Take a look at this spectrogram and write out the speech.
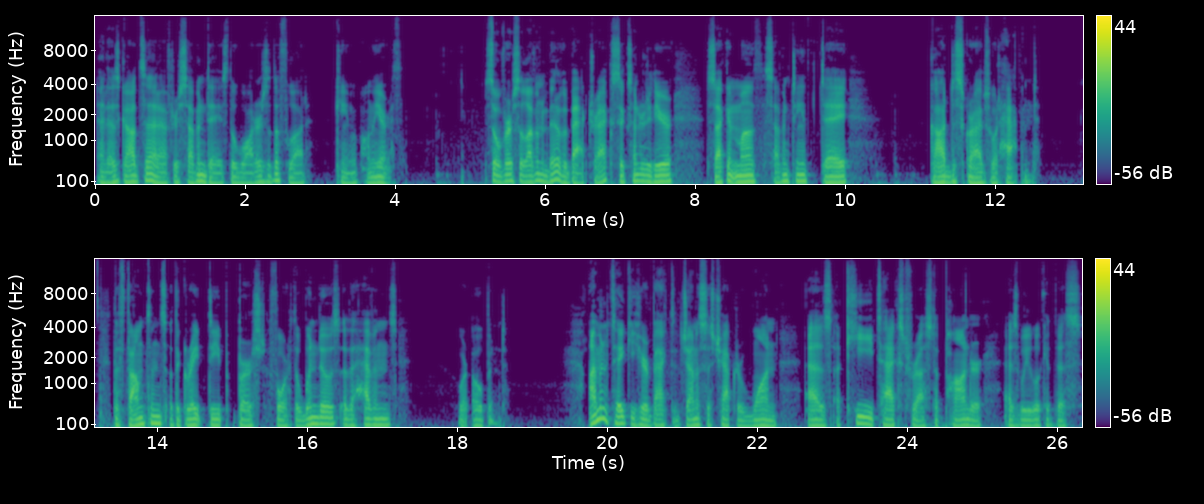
And as God said, after seven days, the waters of the flood came upon the earth. So, verse 11, a bit of a backtrack 600th year, second month, 17th day, God describes what happened. The fountains of the great deep burst forth, the windows of the heavens were opened. I'm going to take you here back to Genesis chapter 1 as a key text for us to ponder as we look at this,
